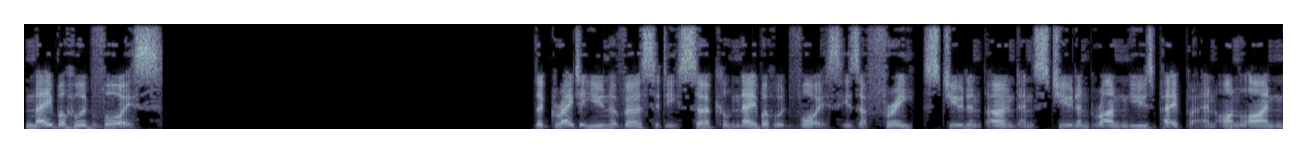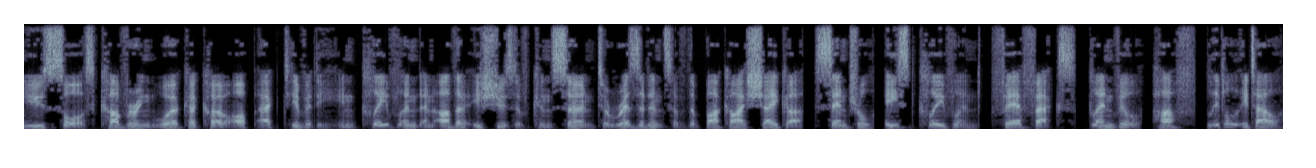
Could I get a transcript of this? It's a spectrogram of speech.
Neighborhood Voice The Greater University Circle Neighborhood Voice is a free, student-owned and student-run newspaper and online news source covering worker co-op activity in Cleveland and other issues of concern to residents of the Buckeye Shaker, Central, East Cleveland, Fairfax, Glenville, Hough, Little Ital,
